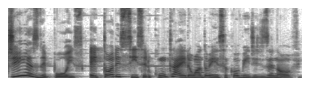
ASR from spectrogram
Dias depois, Heitor e Cícero contraíram a doença Covid-19.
